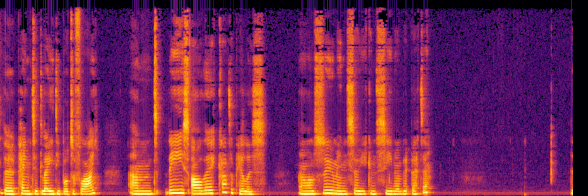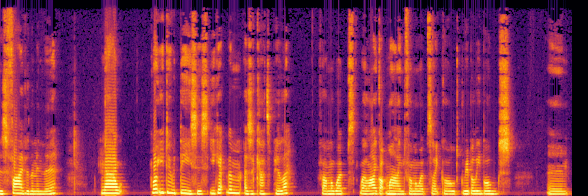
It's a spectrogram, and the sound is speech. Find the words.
the painted lady butterfly and these are the caterpillars. Now I'll zoom in so you can see them a bit better. There's five of them in there. Now what you do with these is you get them as a caterpillar from a web well I got mine from a website called Gribbly Bugs. Um,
